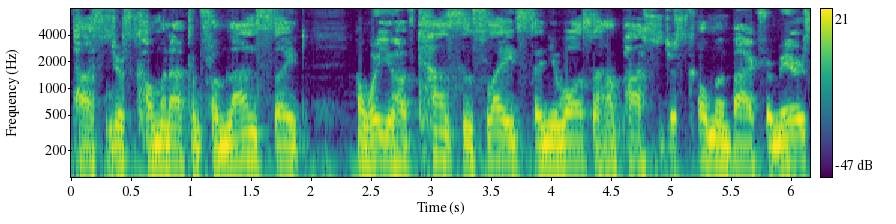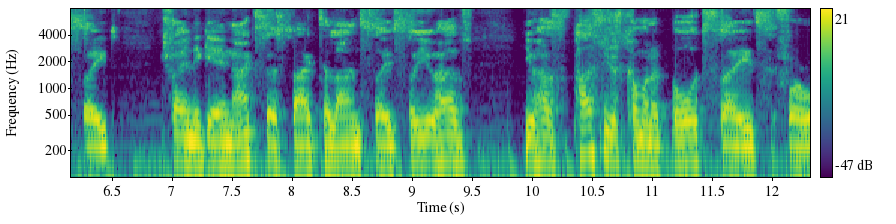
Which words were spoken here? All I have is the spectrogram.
passengers coming at them from landside. And where you have cancelled flights, then you also have passengers coming back from airside trying to gain access back to landside. So you have you have passengers coming at both sides for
